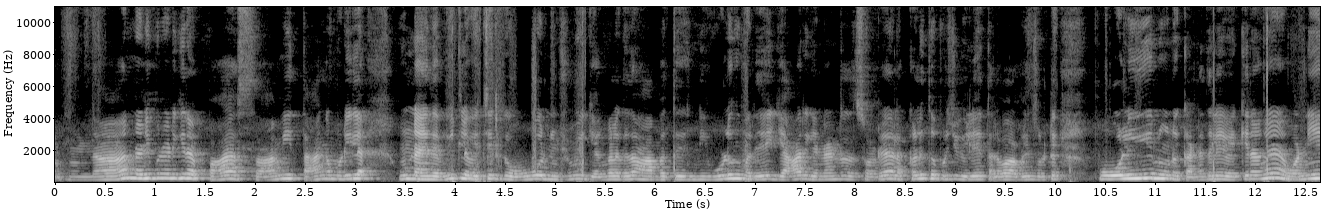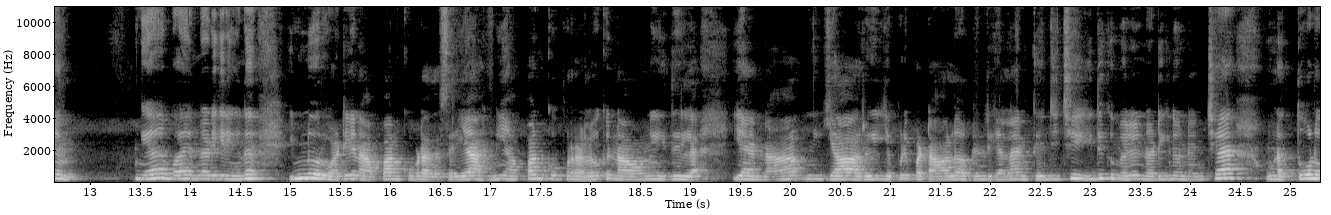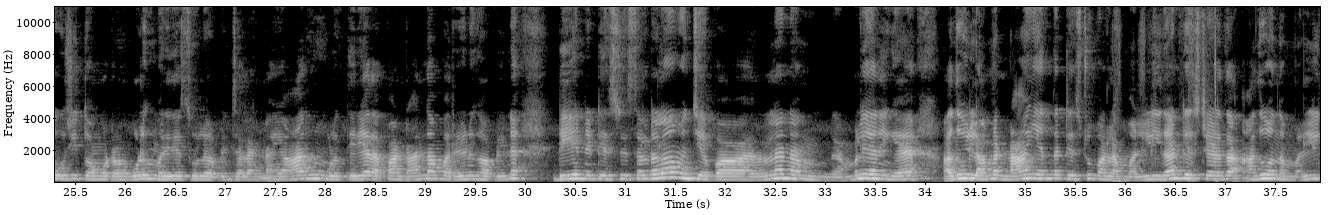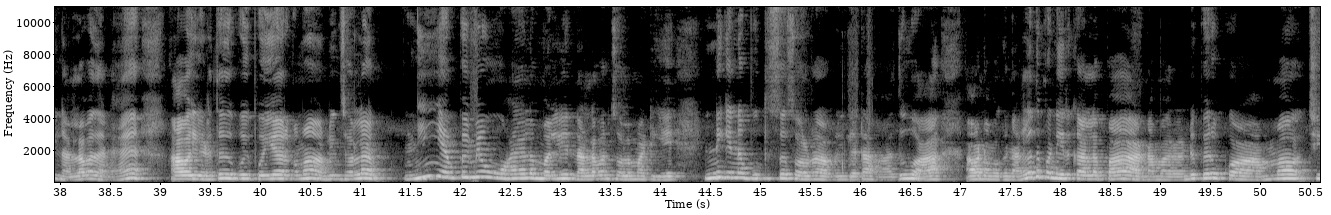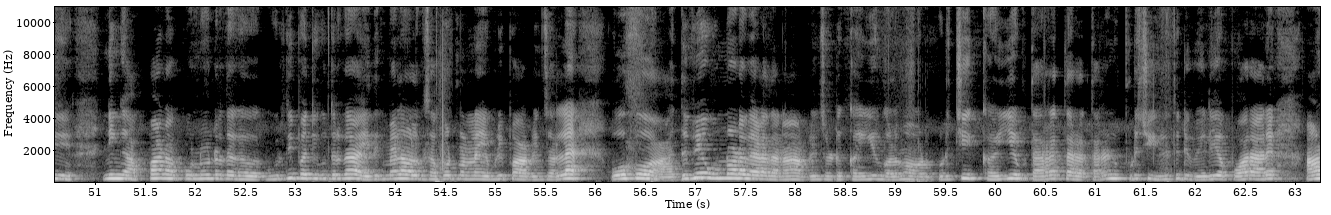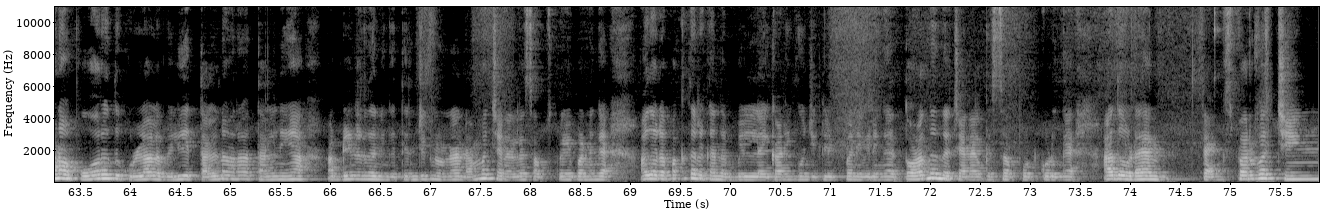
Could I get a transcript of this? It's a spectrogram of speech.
நான் நடிப்பு நடிக்கிறேன்ப்பா. சாமி தாங்க முடியல. உன்னை இந்த வீட்டில் வச்சிருக்க ஒவ்வொரு நிமிஷமும் எங்களுக்கு தான் ஆபத்து. நீ ஒழுங்கு மரியாதை யார் என்ன வேணான்றதை சொல்கிறேன் அதில் கழுத்தை பிடிச்சி வெளியே தலைவா அப்படின்னு சொல்லிட்டு போலீர்னு ஒன்று கண்ணத்துலேயே வைக்கிறாங்க. உடனே ஏன்ப்பா என்ன அடிக்கிறீங்கன்னு? இன்னொரு வாட்டியை நான் அப்பான்னு கூப்பிடாத சரியா? நீ அப்பான்னு கூப்பிட்ற அளவுக்கு நான் ஒன்றும் இது இல்லை. ஏன்னா நீ யார் எப்படிப்பட்ட ஆள் அப்படின்றதெல்லாம் எனக்கு தெரிஞ்சிச்சு. இதுக்கு மேலே நடிக்கணும்னு நினச்சேன். உன்னை தோலை ஊசி தோங்கிடுறோம் ஒழுங்கு மாதிரியே சொல்லு அப்படின்னு சொல்ல. நான் யாருன்னு உங்களுக்கு தெரியாதப்பா. நான் தான்ப்பா ரேணுகா அப்படின்னு டிஎன்ஏ டெஸ்ட் ரிசல்ட்டெல்லாம் வந்துச்சுப்பா. அதெல்லாம் நான் நம்பலையா நீங்கள் அதுவும் இல்லாமல் நான் எந்த டெஸ்ட்டும் பண்ணல. மல்லி தான் டெஸ்ட் எடுத்தா. அதுவும் அந்த மல்லி நல்லவ தானே? அவள் எடுத்தது போய் பொய்யா இருக்குமா அப்படின்னு சொல்ல. நீ எப்பயுமே உன் வாயால் மல்லி நல்லவன் சொல்ல மாட்டியே. இன்றைக்கி என்ன புதுசாக சொல்கிறா அப்படின்னு கேட்டால் அதுவா? அவள் நமக்கு நல்லது பண்ணியிருக்காளப்பா. நம்ம ரெண்டு பேரும் அம்மா சி நீங்கள் அப்பா நான் பொண்ணுன்றத உறுதிப்படுத்தி கொடுத்துருக்கா. இதுக்கு மேலே அவளுக்கு சப்போர்ட் பண்ணலாம் எப்படிப்பா அப்படின்னு சொல்ல ஓஹோ அதுவே உன்னோட வேலை தானா அப்படின்னு சொல்லிட்டு கையும் கலமும் அவனை பிடிச்சி கையை தர தர தரன்னு பிடிச்சி இழுத்துட்டு வெளியே போகிறாரு ஆனால் போகிறதுக்குள்ளால வெளியே தள்ளினாரா தள்ளினியா அப்படின்றத நீங்கள் தெரிஞ்சுக்கணுன்னா நம்ம சேனலில் சப்ஸ்கிரைப் பண்ணுங்கள் அதோட பக்கத்தில் இருக்க அந்த பில் ஐக்கானையும் கொஞ்சம் கிளிக் பண்ணி விடுங்க தொடர்ந்து இந்த சேனலுக்கு சப்போர்ட் கொடுங்க. அதோட தேங்க்ஸ் ஃபார் வாட்சிங்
